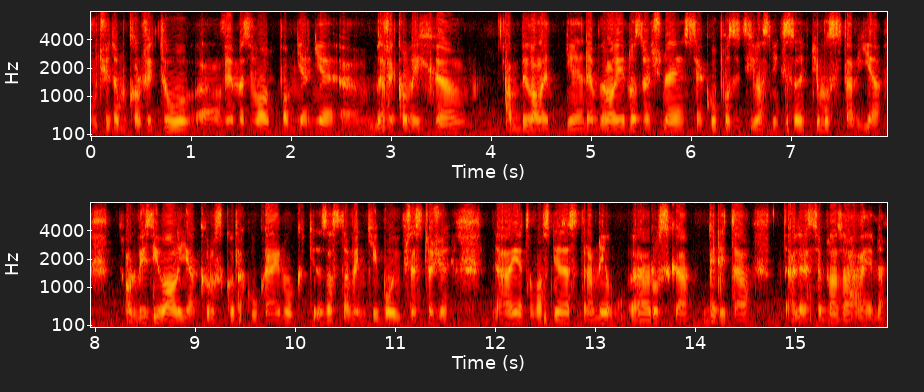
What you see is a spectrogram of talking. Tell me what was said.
vůči tomu konfliktu eh, vymezoval poměrně, eh, řekl bych, eh, ambivalentně, nebylo jednoznačné, s jakou pozicí vlastně se k těmu staví a on vyzýval jak Rusko, tak Ukrajinu k zastavení těch bojů, přestože je to vlastně ze strany Ruska, kdy ta agrese byla zahájena.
